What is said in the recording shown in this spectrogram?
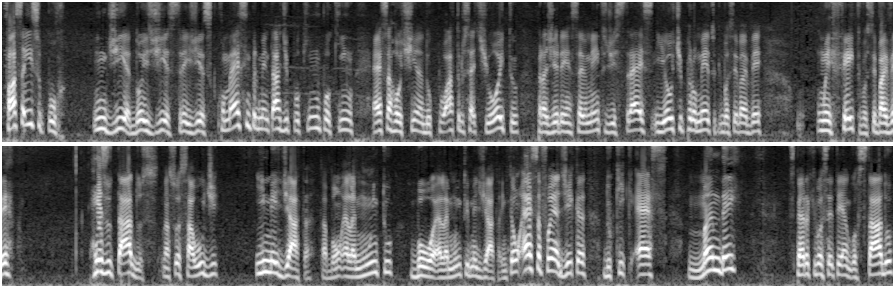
Faça isso por um dia, dois dias, três dias. Comece a implementar de pouquinho em pouquinho essa rotina do 478 para gerenciamento de estresse e eu te prometo que você vai ver um efeito, você vai ver resultados na sua saúde imediata, tá bom? Ela é muito boa, ela é muito imediata. Então essa foi a dica do Kick Ass Monday. Espero que você tenha gostado.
